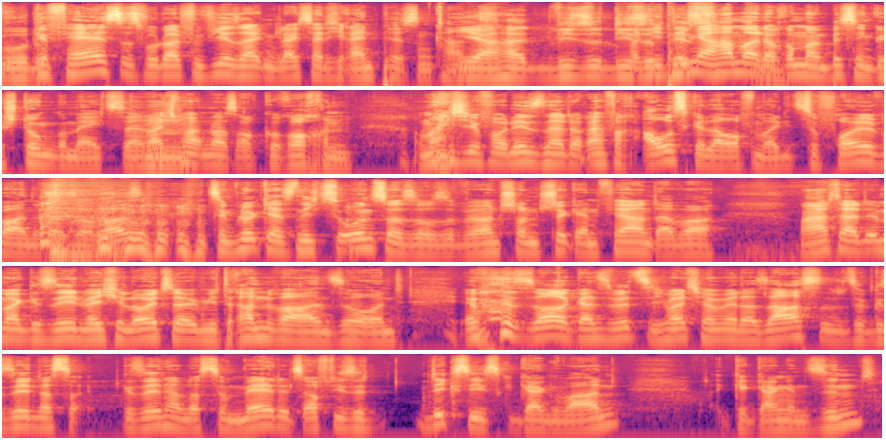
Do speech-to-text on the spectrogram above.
wo Gefäß ist, wo du halt von vier Seiten gleichzeitig reinpissen kannst. Ja, halt wie so diese und die Dinger haben halt auch immer ein bisschen gestunken, um ehrlich zu sein. Mhm. Manchmal hat man das auch gerochen. Und manche von denen sind halt auch einfach ausgelaufen, weil die zu voll waren oder sowas. Zum Glück jetzt nicht zu uns oder so, wir waren schon ein Stück entfernt, aber man hat halt immer gesehen, welche Leute irgendwie dran waren so und immer so, ganz witzig, manchmal, wenn wir da saßen und so gesehen, dass, gesehen haben, dass so Mädels auf diese Dixies gegangen waren, gegangen sind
